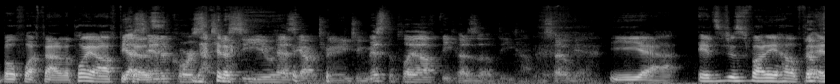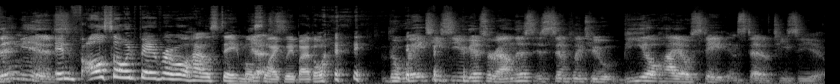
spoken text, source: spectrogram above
both left out of the playoff because yes, and of course TCU has the opportunity to miss the playoff because of the conference title game. yeah, it's just funny how The and- thing is, in, also in favor of Ohio State, most Yes. likely. By the way, the way TCU gets around this is simply to be Ohio State instead of TCU.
